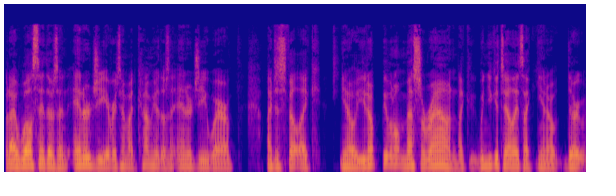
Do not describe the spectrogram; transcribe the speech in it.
but I will say there's an energy every time I'd come here. There's an energy where I just felt like, you know, you don't, people don't mess around. Like when you get to LA, it's like, you know, there,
